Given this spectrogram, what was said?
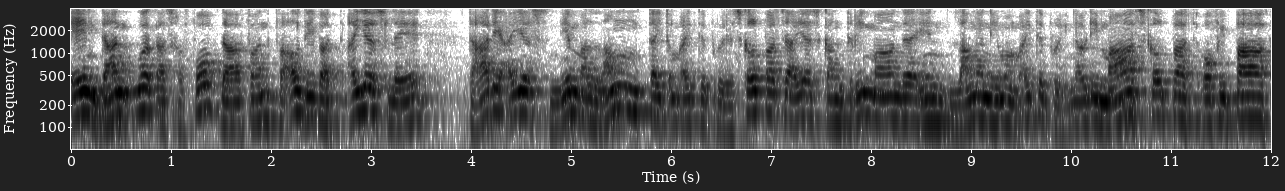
En dan ook as gevolg daarvan vir al die wat eiers lê, daardie eiers neem 'n lang tyd om uit te broei. Skilpad se eiers kan 3 maande en langer neem om uit te broei. Nou die ma skilpad of die pa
